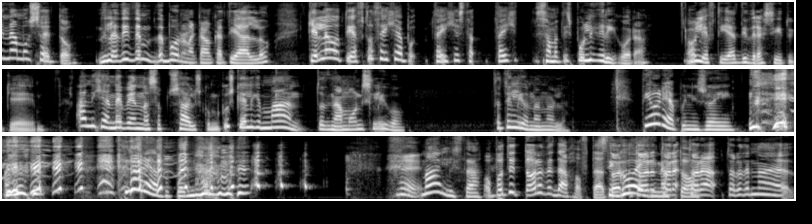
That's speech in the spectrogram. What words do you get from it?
δυνάμωσέ το. Δηλαδή δεν, δεν μπορώ να κάνω κάτι άλλο. Και λέω ότι αυτό θα είχε, απο- θα είχε, στα- θα είχε σταματήσει πολύ γρήγορα. Όλη αυτή η αντίδρασή του. Και αν είχε ανέβει ένας από τους άλλους κομικούς και έλεγε Μαν, το δυναμώνεις λίγο. Θα τελείωναν όλα. Τι ωραία που είναι η ζωή. Τι ωραία που περνάμε. Ναι. Μάλιστα. Οπότε τώρα δεν τα έχω αυτά. Στην τώρα, Go τώρα, έγινε τώρα, αυτό. τώρα, τώρα δεν, α-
